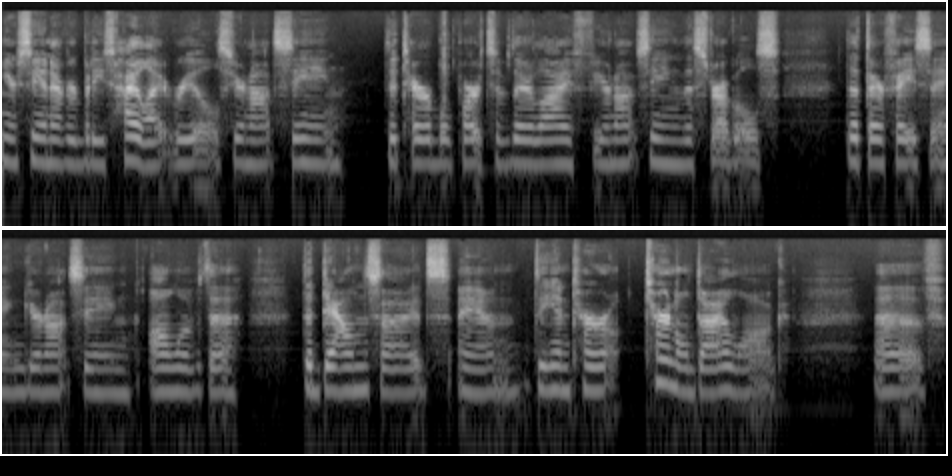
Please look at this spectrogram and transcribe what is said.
You're seeing everybody's highlight reels. You're not seeing the terrible parts of their life. You're not seeing the struggles that they're facing. You're not seeing all of the the downsides and the inter- internal dialogue of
